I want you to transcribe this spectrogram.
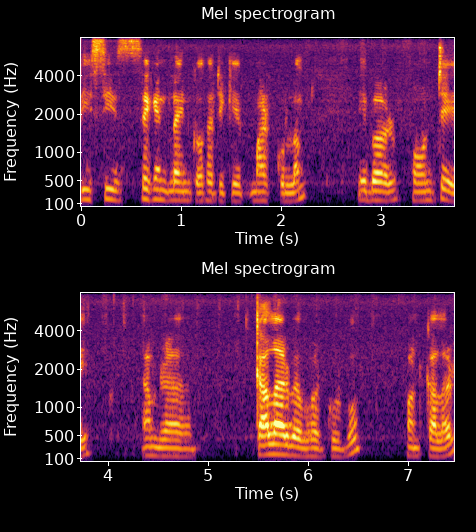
দিস ইজ সেকেন্ড লাইন কথাটিকে মার্ক করলাম। এবার ফন্টে আমরা কালার ব্যবহার করব ফন্ট কালার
